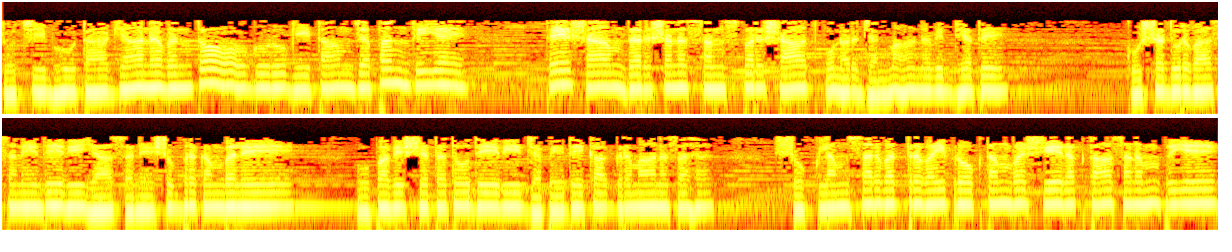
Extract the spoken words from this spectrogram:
शुचिभूता ज्ञानवन्तो गुरुगीताम् जपन्ति ये तेषाम् दर्शनसंस्पर्शात् पुनर्जन्म न विद्यते। कुशदुर्वासने देवी यासने शुभ्रकम्बले। उपविश्य ततो देवी जपेदेकाग्रमानसः शुक्लम् सर्वत्र वै प्रोक्तम् वश्ये रक्तासनम् प्रिये।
